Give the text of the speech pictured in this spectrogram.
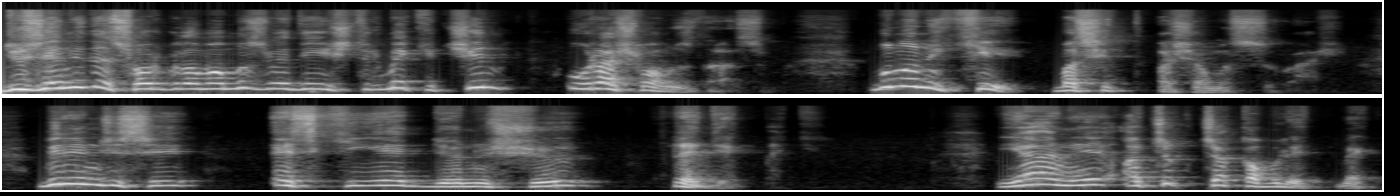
düzeni de sorgulamamız ve değiştirmek için uğraşmamız lazım. Bunun iki basit aşaması var. Birincisi eskiye dönüşü reddetmek. Yani açıkça kabul etmek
